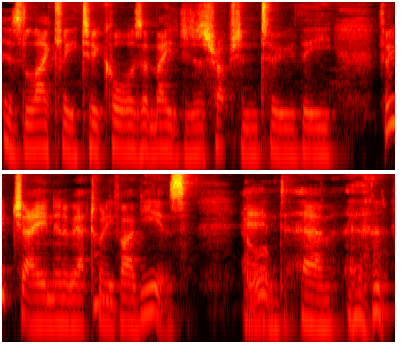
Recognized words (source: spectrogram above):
is likely to cause a major disruption to the food chain in about 25 years. And um,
